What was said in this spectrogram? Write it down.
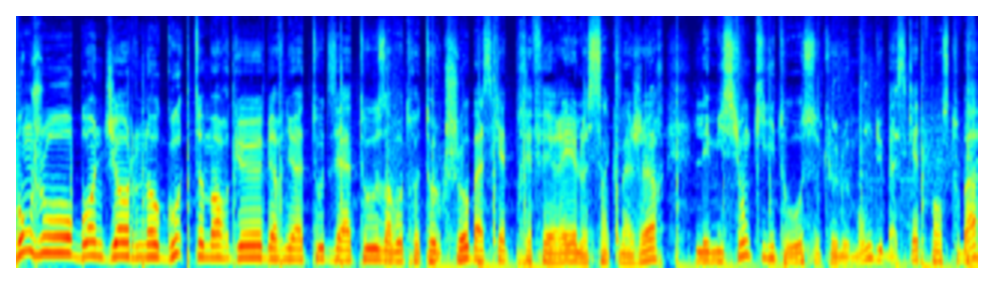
Bonjour, buongiorno, good morgue, bienvenue à toutes et à tous dans votre talk show basket préféré, le 5 majeur, l'émission qui dit tout haut ce que le monde du basket pense tout bas.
